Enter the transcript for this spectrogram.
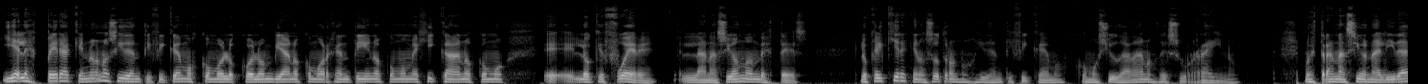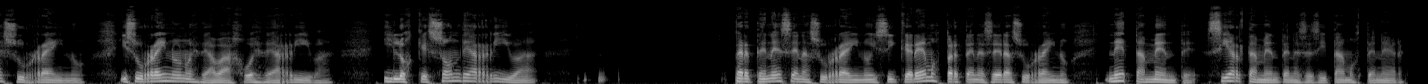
Y Él espera que no nos identifiquemos como los colombianos, como argentinos, como mexicanos, como eh, lo que fuere, la nación donde estés. Lo que Él quiere que nosotros nos identifiquemos como ciudadanos de su reino. Nuestra nacionalidad es su reino, y su reino no es de abajo, es de arriba. Y los que son de arriba pertenecen a su reino, y si queremos pertenecer a su reino, netamente, ciertamente necesitamos tener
